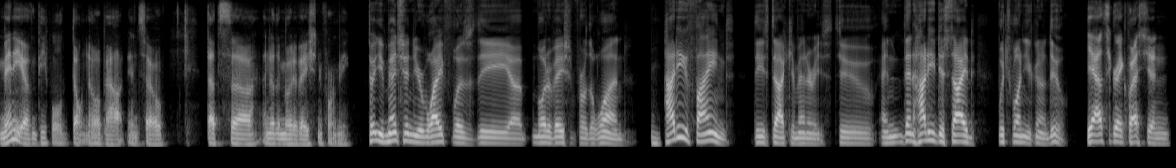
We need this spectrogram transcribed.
many of them people don't know about, and so that's uh, another motivation for me. So you mentioned your wife was the uh, motivation for the one. Mm. How do you find these documentaries to, and then how do you decide which one you're going to do? Yeah, that's a great question.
